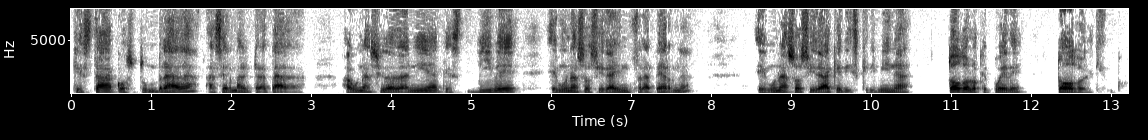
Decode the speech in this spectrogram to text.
que está acostumbrada a ser maltratada, a una ciudadanía que vive en una sociedad infraterna, en una sociedad que discrimina todo lo que puede todo el tiempo.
